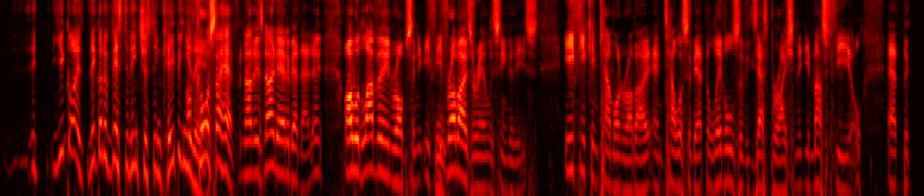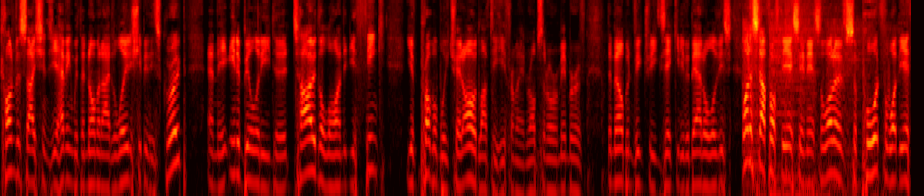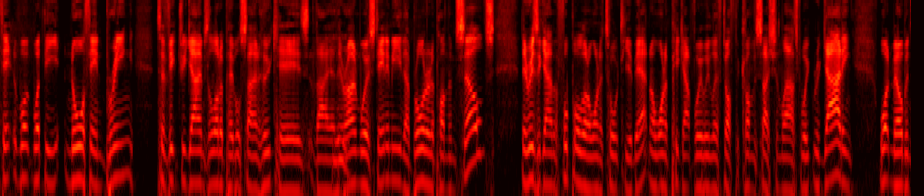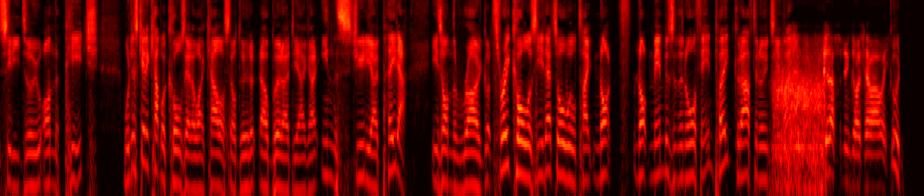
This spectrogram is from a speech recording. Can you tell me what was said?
You guys, they've got a vested interest in keeping you Of there. Of course they have. No, there's no doubt about that. I would love Ian Robson, if, if Robbo's around listening to this, if you can come on, Robbo, and tell us about the levels of exasperation that you must feel at the conversations you're having with the nominated leadership of this group and their inability to toe the line that you think you've probably tread. I would love to hear from Ian Robson or a member of the Melbourne Victory executive about all of this. A lot of stuff off the SMS, a lot of support for what the F- what, what the North End bring to victory games. A lot of people saying, "Who cares? They are their mm. own worst enemy. They brought it upon themselves." There is a game of football that I want to talk to you about, and I want to pick up where we left off the conversation last week regarding what Melbourne City do on the pitch. We'll just get a couple of calls out of the way. Carlos Alberto, Diego in the studio. Peter is on the road. Got three callers here. That's all we'll take. Not not members of the North End. Pete, good afternoon to you, mate. Good afternoon, guys. How are we? Good.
